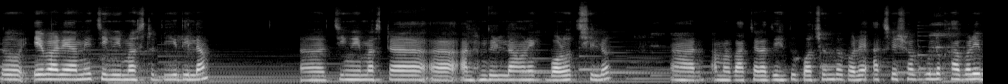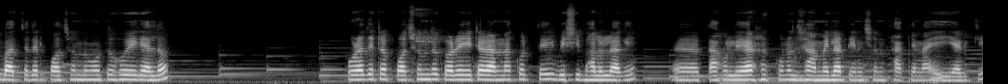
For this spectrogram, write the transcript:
তো এবারে আমি চিংড়ি মাছটা দিয়ে দিলাম। চিংড়ি মাছটা আলহামদুলিল্লাহ অনেক বড় ছিল। আর আমার বাচ্চারা যেহেতু পছন্দ করে, আজকে সবগুলো খাবারই বাচ্চাদের পছন্দ মতো হয়ে গেল। ওরা যেটা পছন্দ করে, এটা রান্না করতেই বেশি ভালো লাগে। তাহলে আর কোনো ঝামেলা, টেনশন থাকে না, এই আর কি।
